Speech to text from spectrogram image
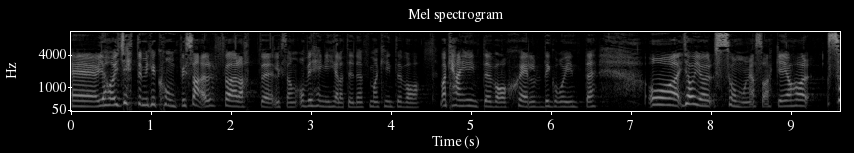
Eh, jag har jättemycket kompisar för att, eh, liksom, och vi hänger hela tiden för man kan, inte vara, man kan ju inte vara själv, det går ju inte. Och jag gör så många saker. Jag har så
